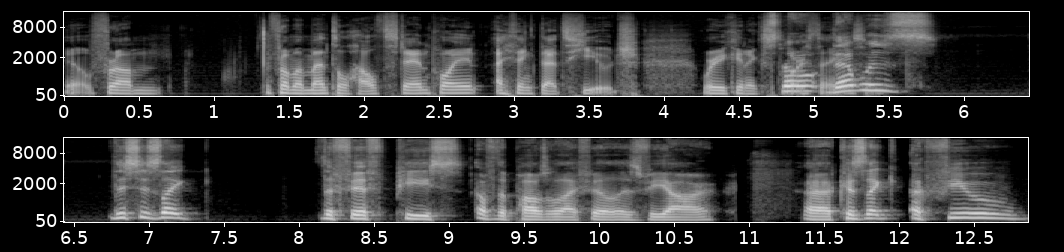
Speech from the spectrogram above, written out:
You know, from from a mental health standpoint, I think that's huge where you can explore so things. that was this is like the fifth piece of the puzzle i feel is vr because like a few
